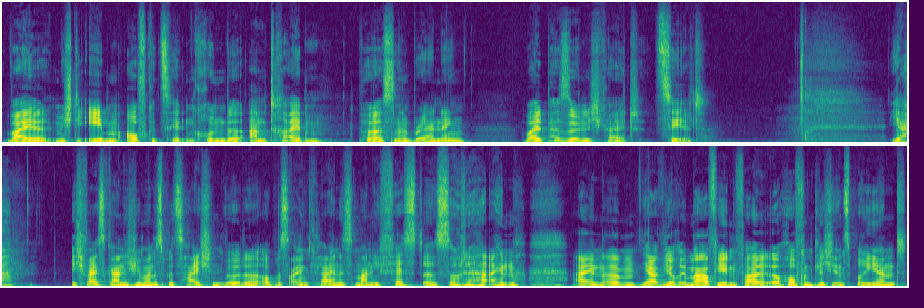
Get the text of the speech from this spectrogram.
weil mich die eben aufgezählten Gründe antreiben. Personal Branding weil Persönlichkeit zählt. Ja, ich weiß gar nicht, wie man das bezeichnen würde, ob es ein kleines Manifest ist oder ein, ein ähm, ja, wie auch immer, auf jeden Fall äh, hoffentlich inspirierend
